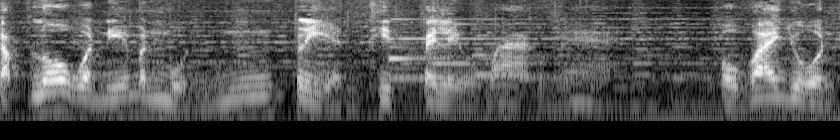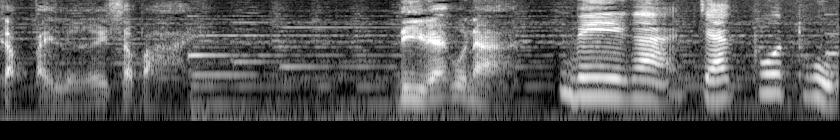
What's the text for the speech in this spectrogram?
กับโลกวันนี้มันหมุนเปลี่ยนทิศไปเร็วมากคุณแม่ ผมว่าโยนกลับไปเลยสบาย ดีไหมคุณอาดีค่ะ แจ็คพูดถูก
